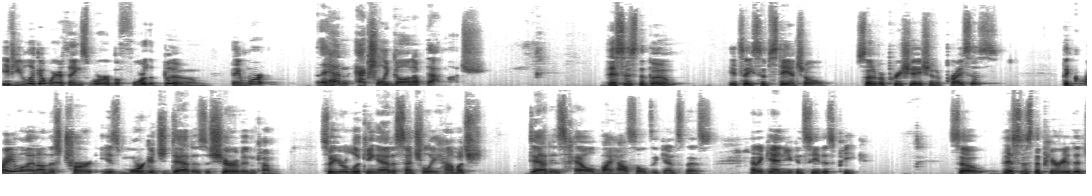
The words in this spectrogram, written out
if you look at where things were before the boom, they weren't, they hadn't actually gone up that much. This is the boom. It's a substantial sort of appreciation of prices. The gray line on this chart is mortgage debt as a share of income. So you're looking at essentially how much debt is held by households against this. And again, you can see this peak. So this is the period that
